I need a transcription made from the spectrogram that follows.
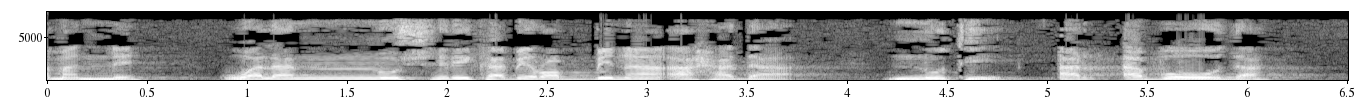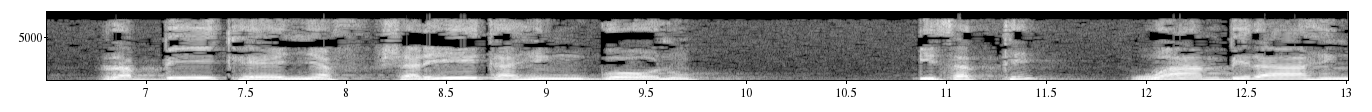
amanne walan nushrika birabbinaa ahadaa nuti ar'a booda rabbii keenyaaf shariika hin goonu. Isatti waan biraa hin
